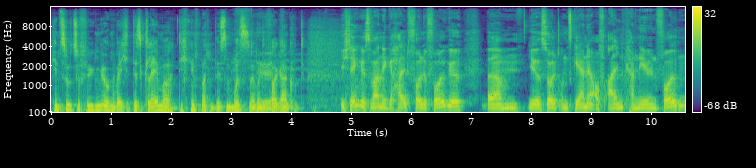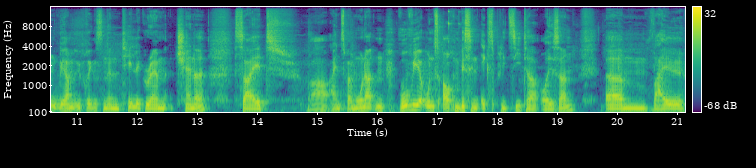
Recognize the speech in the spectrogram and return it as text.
hinzuzufügen? Irgendwelche Disclaimer, die man wissen muss, wenn man Nö. die Folge anguckt? Ich denke, es war eine gehaltvolle Folge. Ähm, ihr sollt uns gerne auf allen Kanälen folgen. Wir haben übrigens einen Telegram-Channel seit ja, ein, zwei Monaten, wo wir uns auch ein bisschen expliziter äußern, ähm, weil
